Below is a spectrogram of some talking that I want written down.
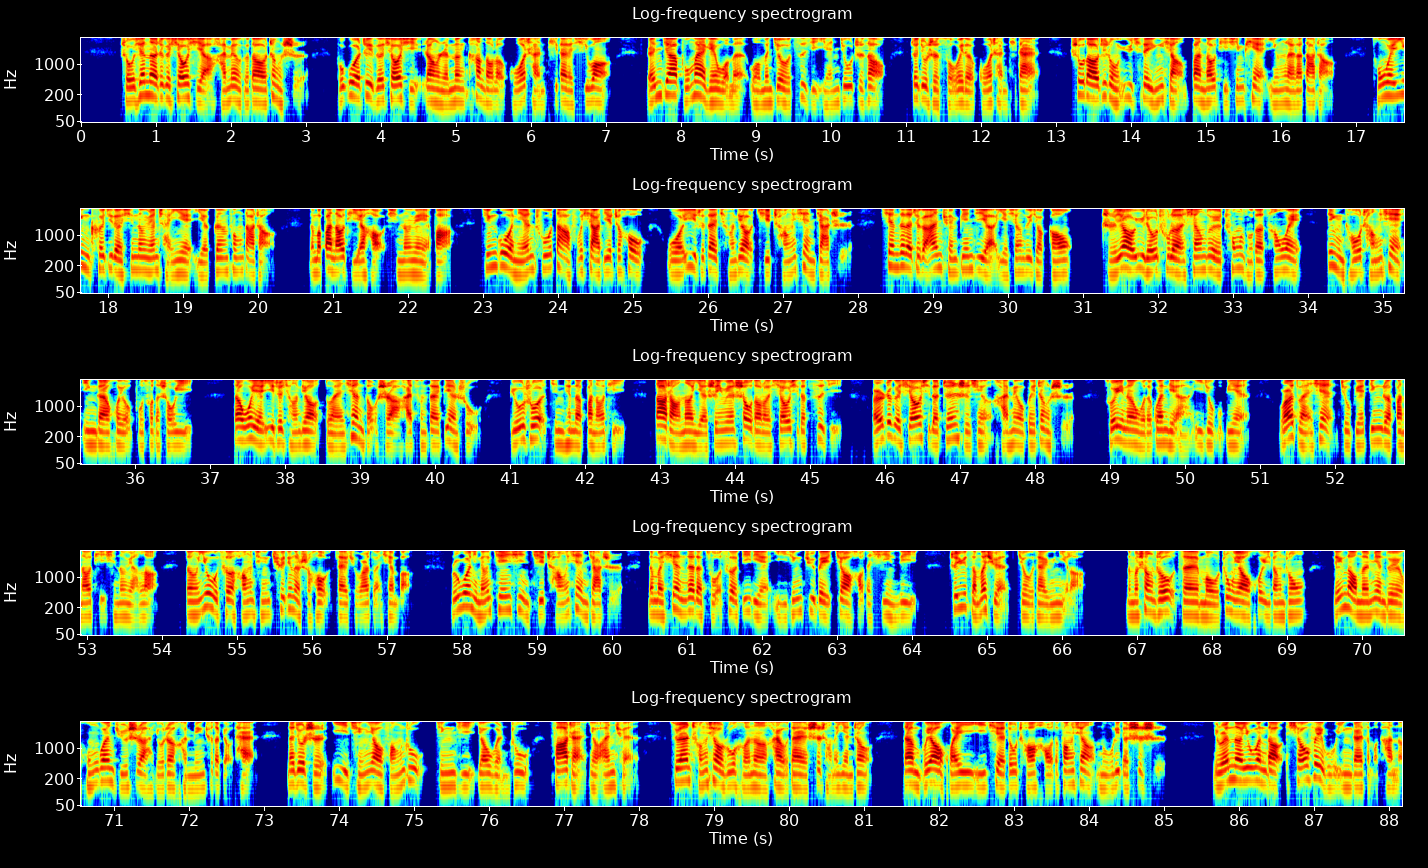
首先呢，这个消息啊还没有得到证实。不过这则消息让人们看到了国产替代的希望。人家不卖给我们，我们就自己研究制造，这就是所谓的国产替代。受到这种预期的影响，半导体芯片迎来了大涨，同为硬科技的新能源产业也跟风大涨。那么半导体也好，新能源也罢，经过年初大幅下跌之后，我一直在强调其长线价值。现在的这个安全边际啊，也相对较高，只要预留出了相对充足的仓位，定投长线应该会有不错的收益。但我也一直强调，短线走势啊还存在变数。比如说今天的半导体大涨呢，也是因为受到了消息的刺激，而这个消息的真实性还没有被证实。所以呢，我的观点啊依旧不变：玩短线就别盯着半导体、新能源了，等右侧行情确定的时候再去玩短线吧。如果你能坚信其长线价值，那么现在的左侧低点已经具备较好的吸引力。至于怎么选，就在于你了。那么上周在某重要会议当中，领导们面对宏观局势啊，有着很明确的表态，那就是疫情要防住，经济要稳住，发展要安全。虽然成效如何呢，还有待市场的验证，但不要怀疑一切都朝好的方向努力的事实。有人呢又问到，消费股应该怎么看呢？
